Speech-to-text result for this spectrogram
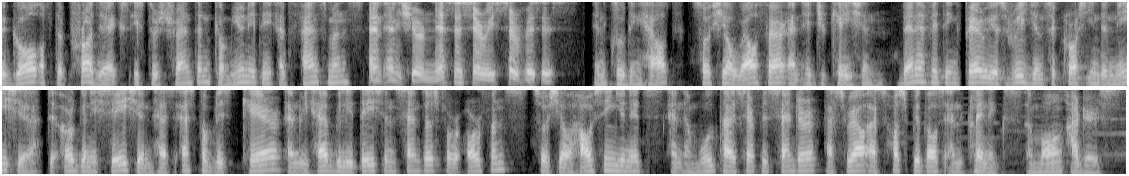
The goal of the projects is to strengthen community advancements and ensure necessary services, including health, social welfare, and education. Benefiting various regions across Indonesia, the organization has established care and rehabilitation centers for orphans, social housing units, and a multi-service center, as well as hospitals and clinics, among others.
